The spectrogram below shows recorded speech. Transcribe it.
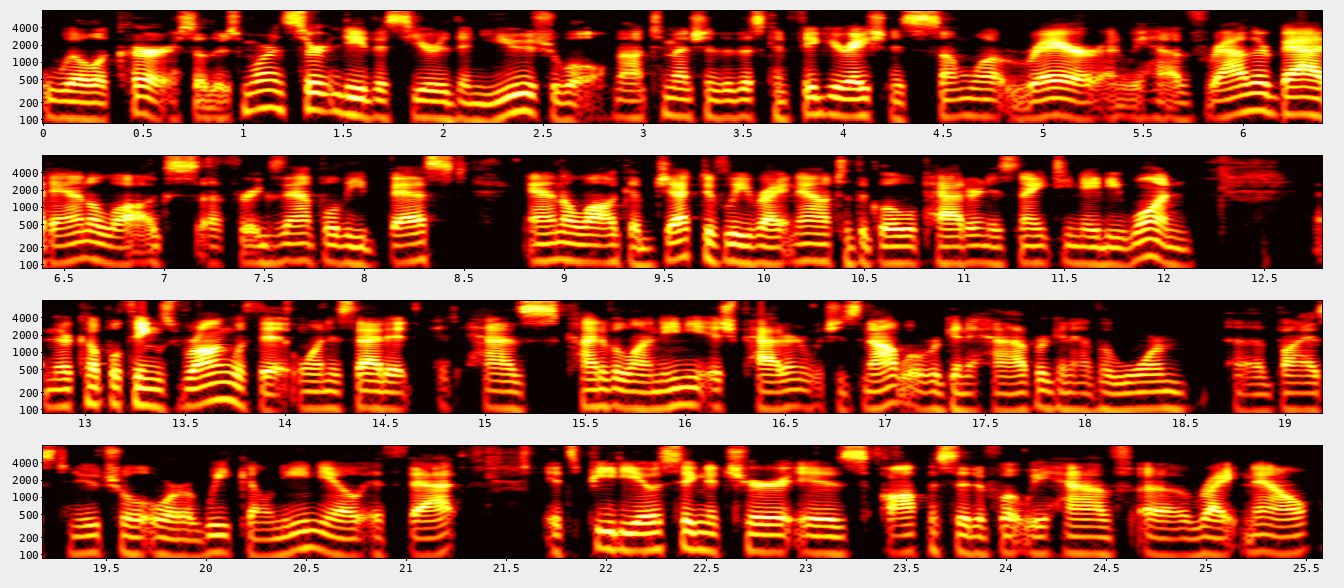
will occur. So there's more uncertainty this year than usual, not to mention that this configuration is somewhat rare and we have rather bad analogs. Uh, for example, the best analog objectively right now to the global pattern is 1981. And there are a couple things wrong with it. One is that it, it has kind of a La Nina-ish pattern, which is not what we're going to have. We're going to have a warm uh, bias to neutral or a weak El Nino, if that. Its PDO signature is opposite of what we have uh, right now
